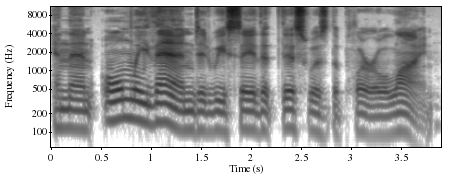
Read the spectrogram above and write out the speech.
And then only then did we say that this was the pleural line.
